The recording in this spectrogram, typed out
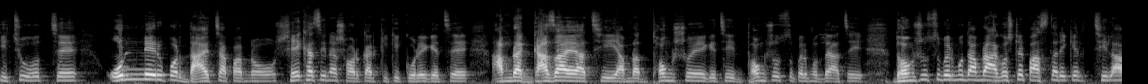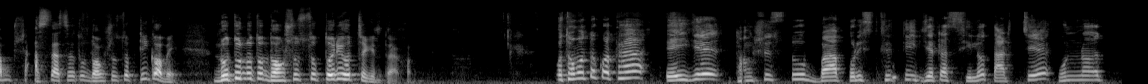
কিছু হচ্ছে অন্যের উপর দায় চাপানো। শেখ হাসিনা সরকার কি কি করে গেছে? আমরা গাজায় আছি, আমরা ধ্বংস হয়ে গেছি, ধ্বংসস্তূপের মধ্যে আছি। ধ্বংসস্তূপের মধ্যে আমরা আগস্টের পাঁচ তারিখের ছিলাম, আস্তে আস্তে তো ধ্বংসস্তূপ ঠিক হবে। নতুন নতুন ধ্বংসস্তূপ তৈরি হচ্ছে কিন্তু এখন। প্রথমত কথা এই যে ধ্বংসস্তূপ বা পরিস্থিতি যেটা ছিল তার চেয়ে উন্নত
